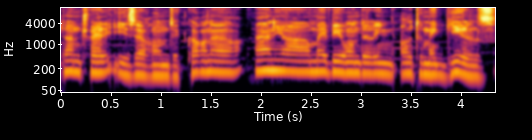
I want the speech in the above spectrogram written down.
Dawntrail is around the corner and you are maybe wondering how to make gils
